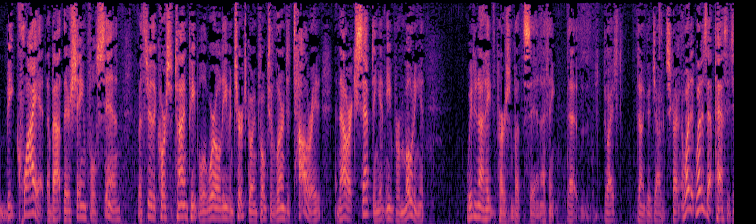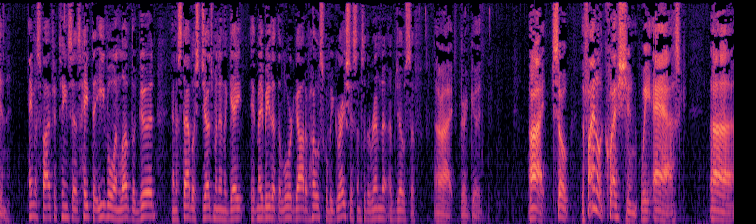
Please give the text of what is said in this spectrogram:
be quiet about their shameful sin, but through the course of time, people, the world, even church-going folks have learned to tolerate it and now are accepting it and even promoting it. We do not hate the person, but the sin. I think that Dwight's done a good job of describing. What what is that passage in Amos 5:15 says, "Hate the evil and love the good, and establish judgment in the gate. It may be that the Lord God of hosts will be gracious unto the remnant of Joseph." All right, very good. All right, so the final question we ask, uh,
